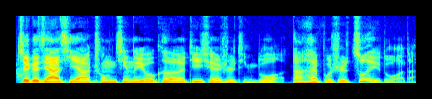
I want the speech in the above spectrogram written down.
这个假期啊，重庆的游客的确是挺多，但还不是最多的。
